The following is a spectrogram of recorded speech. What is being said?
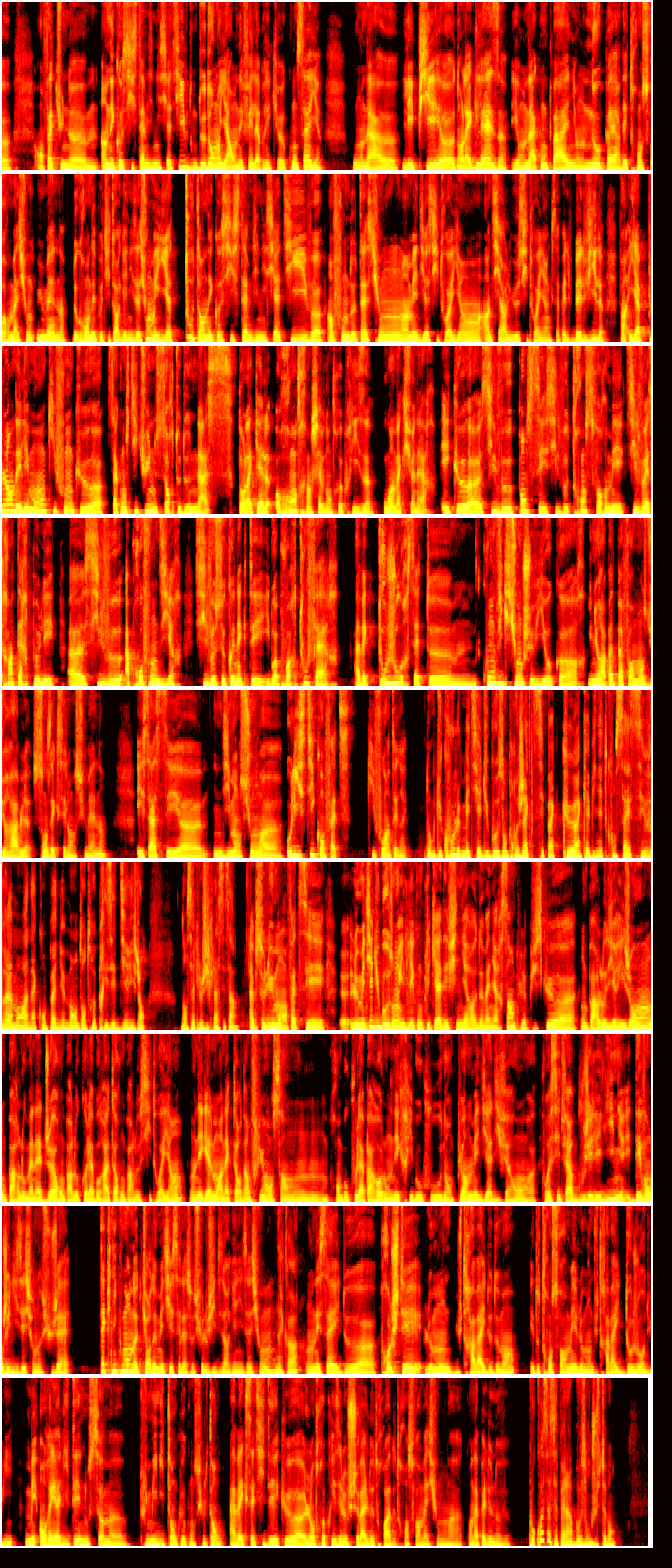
en fait une, un écosystème d'initiatives. Donc dedans, il y a en effet la brique conseil où on a euh, les pieds euh, dans la glaise et on accompagne, on opère des transformations humaines de grandes et petites organisations, mais il y a tout un écosystème d'initiatives, un fonds de dotation, un média citoyen, un tiers-lieu citoyen qui s'appelle Belleville. Enfin, il y a plein d'éléments qui font que euh, ça constitue une sorte de NAS dans laquelle rentre un chef d'entreprise ou un actionnaire et que s'il veut penser, s'il veut transformer, s'il veut être interpellé, s'il veut approfondir, s'il veut se connecter, il doit pouvoir tout faire avec toujours cette euh, conviction chevillée au corps, il n'y aura pas de performance durable sans excellence humaine. Et ça, c'est euh, une dimension euh, holistique en fait qu'il faut intégrer. Donc du coup, le métier du Boson Project, c'est pas que un cabinet de conseil, c'est vraiment un accompagnement d'entreprises et de dirigeants dans cette logique-là, c'est ça? Absolument. En fait, c'est euh, le métier du boson. Il est compliqué à définir euh, de manière simple puisque euh, on parle aux dirigeants, on parle aux managers, on parle aux collaborateurs, on parle aux citoyens. On est également un acteur d'influence. Hein. On, prend beaucoup la parole, on écrit beaucoup dans plein de médias différents pour essayer de faire bouger les lignes et d'évangéliser sur nos sujets. Techniquement, notre cœur de métier, c'est la sociologie des organisations. D'accord. On essaye de projeter le monde du travail de demain et de transformer le monde du travail d'aujourd'hui. Mais en réalité, nous sommes euh, plus militants que consultants avec cette idée que euh, l'entreprise est le cheval de Troie de transformation euh, qu'on appelle de nos voeux. Pourquoi ça s'appelle un boson, justement?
